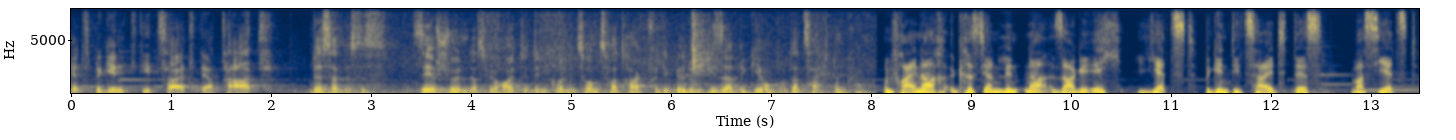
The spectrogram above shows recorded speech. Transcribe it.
Jetzt beginnt die Zeit der Tat. Deshalb ist es sehr schön, dass wir heute den Koalitionsvertrag für die Bildung dieser Regierung unterzeichnen können. Und frei nach Christian Lindner sage ich, jetzt beginnt die Zeit des Was jetzt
